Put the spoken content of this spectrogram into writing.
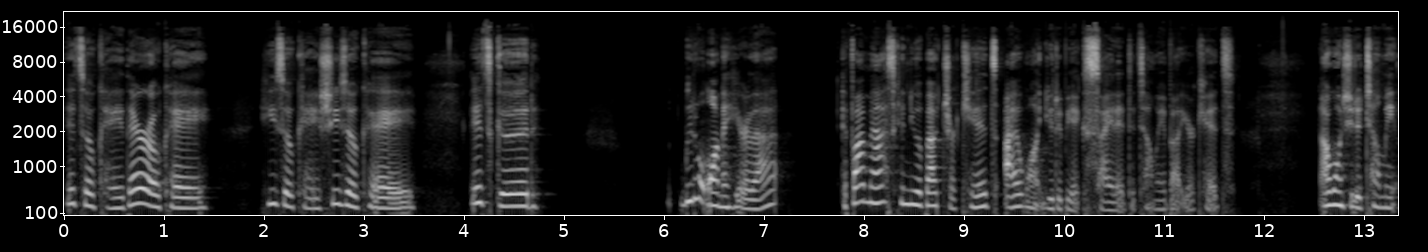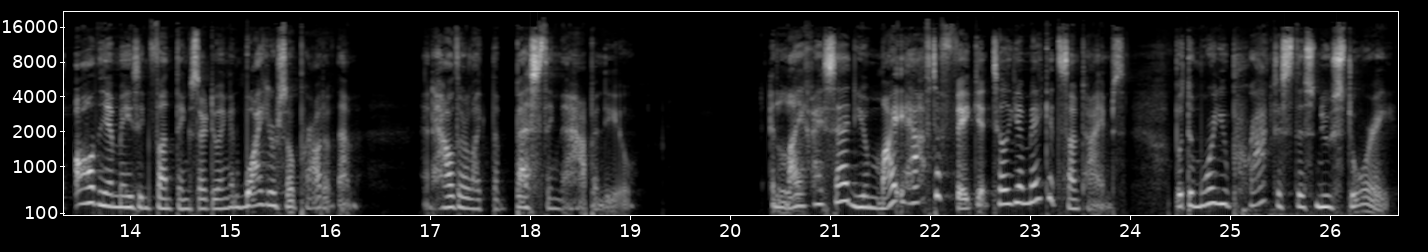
it's okay. They're okay. He's okay. She's okay. It's good." We don't want to hear that. If I'm asking you about your kids, I want you to be excited to tell me about your kids. I want you to tell me all the amazing fun things they're doing and why you're so proud of them and how they're like the best thing that happened to you. And like I said, you might have to fake it till you make it sometimes. But the more you practice this new story,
